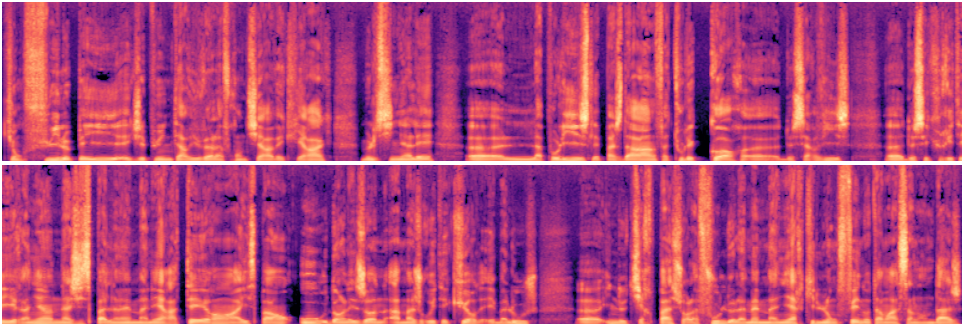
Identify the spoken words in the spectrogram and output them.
qui ont fui le pays et que j'ai pu interviewer à la frontière avec l'Irak, me le signaler. Euh, la police, les Pasdaran, enfin tous les corps euh, de service euh, de sécurité iraniens n'agissent pas de la même manière à Téhéran, à Ispahan ou dans les zones à majorité kurde et balouche. ils ne tirent pas sur la foule de la même manière qu'ils l'ont fait, notamment à Saint-Landage,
